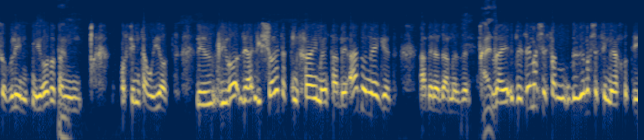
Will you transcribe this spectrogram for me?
סובלים, לראות אותם כן. עושים טעויות, לראות, לשאול את עצמך אם אתה בעד או נגד הבן אדם הזה. אז... וזה מה, ששם, וזה מה ששימח אותי,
